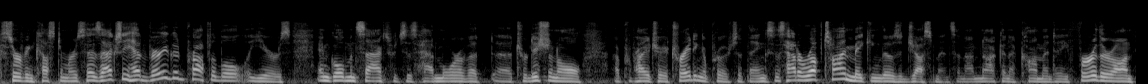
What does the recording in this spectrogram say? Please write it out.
serving customers, has actually had very good profitable years. And Goldman Sachs, which has had more of a, uh traditional proprietary trading approach to things, has had a rough time making those adjustments. And I'm not going to comment any further on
